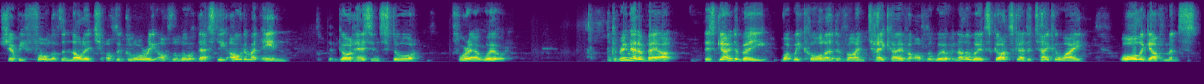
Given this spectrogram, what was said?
shall be full of the knowledge of the glory of the Lord. That's the ultimate end that God has in store for our world. And to bring that about, there's going to be what we call a divine takeover of the world. In other words, God's going to take away all the governments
